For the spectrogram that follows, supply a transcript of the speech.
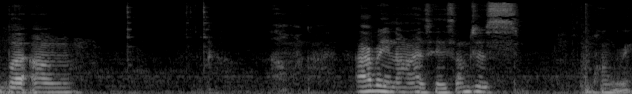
But um oh my god. I already know how it tastes. I'm just I'm hungry.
